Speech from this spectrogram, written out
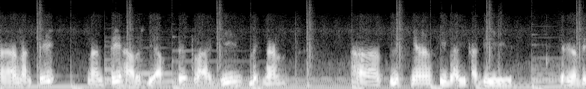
nah, nanti nanti harus diupdate lagi dengan uh, nicknya si bayi tadi. Jadi nanti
